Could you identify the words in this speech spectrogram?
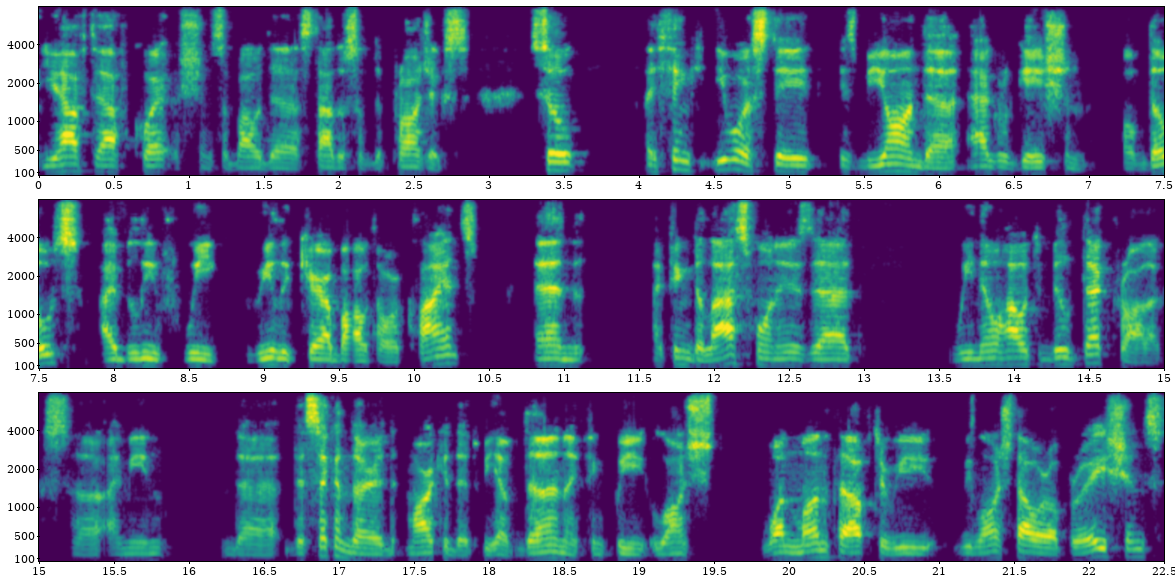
you have to have questions about the status of the projects. So i think evo estate is beyond the aggregation of those. I believe we really care about our clients. And i think the last one is that we know how to build tech products. Uh, i mean the the secondary market that we have done i think we launched one month after we we launched our operations.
